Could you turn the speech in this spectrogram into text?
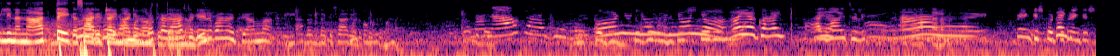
ಇಲ್ಲಿ ನನ್ನ ಅತ್ತೆ ಈಗ ಸಾರಿ ಟ್ರೈ ಮಾಡಿ ನೋಡ್ತಿದ್ದಾರೆ ನೋಡಿ. ഹായ് ഹായ് ഹായ് ഹായ് ചെല്ലി ഫ്രങ്കിഷ് കൊടുത്തു ഫ്രങ്കിഷ്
